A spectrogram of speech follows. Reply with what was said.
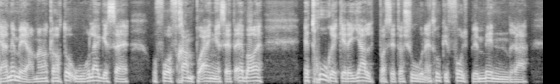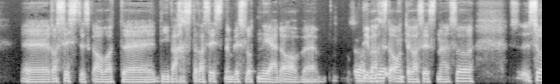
enig med han, men han klarte å ordlegge seg og få frem poenget sitt. Jeg bare jeg tror ikke det hjelper situasjonen. Jeg tror ikke folk blir mindre eh, rasistisk av at eh, de verste rasistene blir slått ned av eh, de verste antirasistene. Så, så,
